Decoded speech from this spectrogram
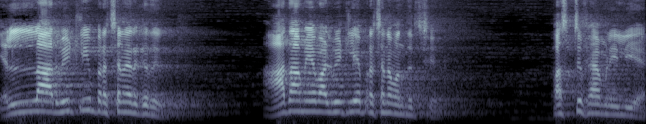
எல்லார் வீட்லேயும் பிரச்சனை இருக்குது. ஆதாம் ஏவாள் வீட்லேயே பிரச்சனை வந்துருச்சு. ஃபஸ்ட்டு ஃபேமிலிலேயே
